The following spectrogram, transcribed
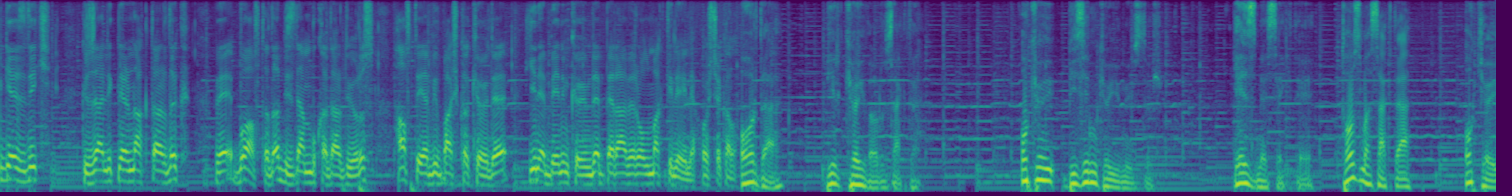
gezdik, güzelliklerini aktardık ve bu hafta da bizden bu kadar diyoruz. Haftaya bir başka köyde yine benim köyümde beraber olmak dileğiyle. Hoşçakalın. Orada bir köy var uzakta. O köy bizim köyümüzdür. Gezmesek de, tozmasak da o köy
